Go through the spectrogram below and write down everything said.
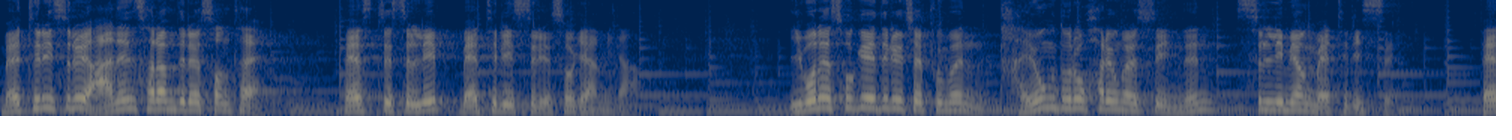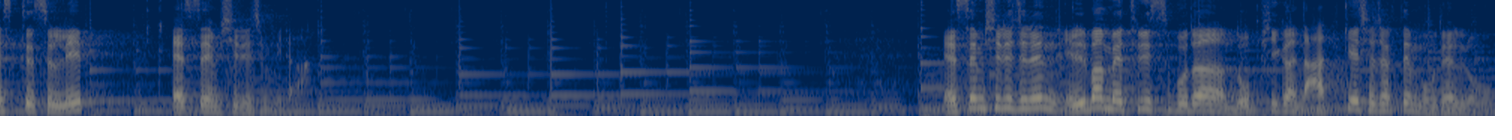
매트리스를 아는 사람들의 선택 베스트 슬립 매트리스를 소개합니다. 이번에 소개해드릴 제품은 다용도로 활용할 수 있는 슬림형 매트리스 베스트 슬립 SM 시리즈입니다. SM 시리즈는 일반 매트리스보다 높이가 낮게 제작된 모델로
